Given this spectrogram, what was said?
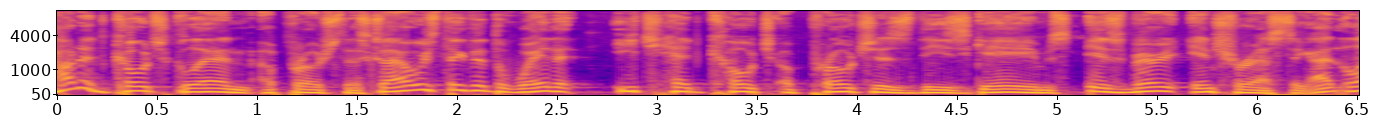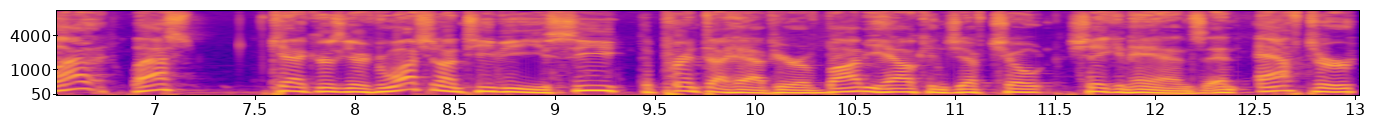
How did Coach Glenn approach this? Because I always think that the way that each head coach approaches these games is very interesting. I, last If you're watching on TV, you see the print I have here of Bobby Hauck and Jeff Choate shaking hands. And after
